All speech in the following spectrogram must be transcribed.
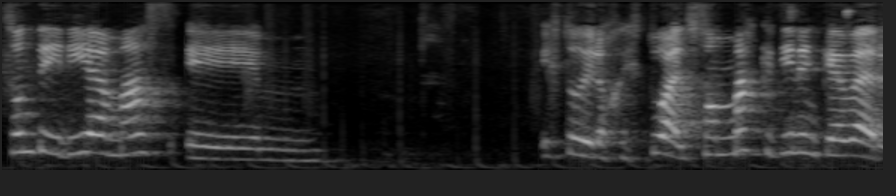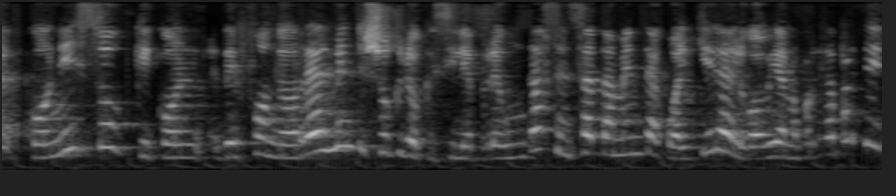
son, te diría, más eh, esto de lo gestual, son más que tienen que ver con eso que con de fondo. Realmente yo creo que si le preguntás sensatamente a cualquiera del gobierno, porque aparte,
